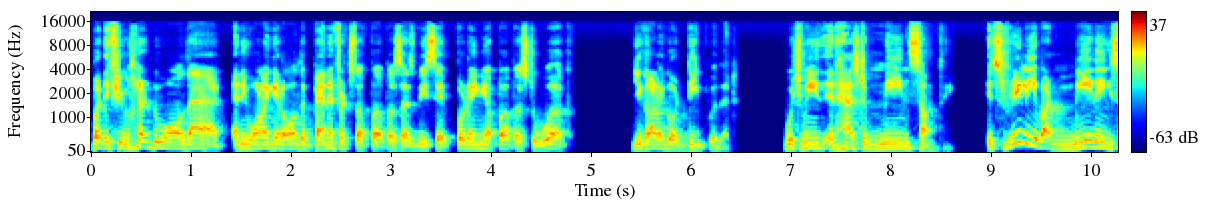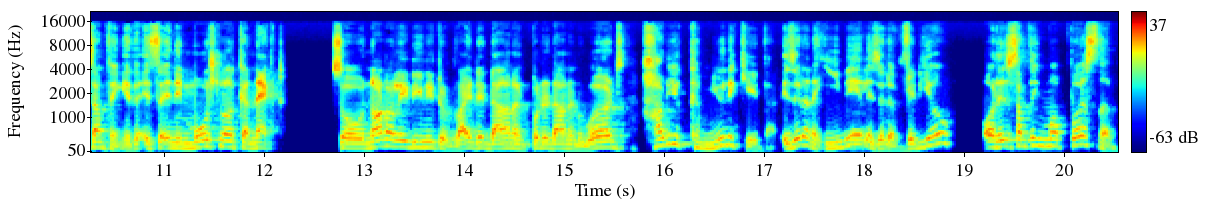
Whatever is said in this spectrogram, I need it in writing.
But if you're going to do all that and you want to get all the benefits of purpose, as we say, putting your purpose to work, you got to go deep with it, which means it has to mean something. It's really about meaning something. It's an emotional connect. So not only do you need to write it down and put it down in words, how do you communicate that? Is it an email? Is it a video? Or is it something more personal?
